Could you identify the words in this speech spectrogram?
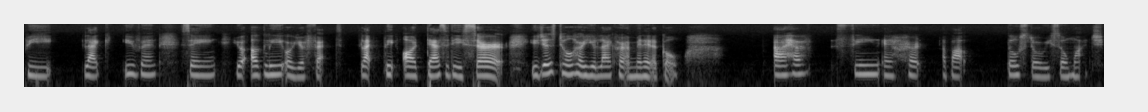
be like even saying you're ugly or you're fat. Like the audacity sir. You just told her you like her a minute ago. I have seen and heard about those stories so much.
